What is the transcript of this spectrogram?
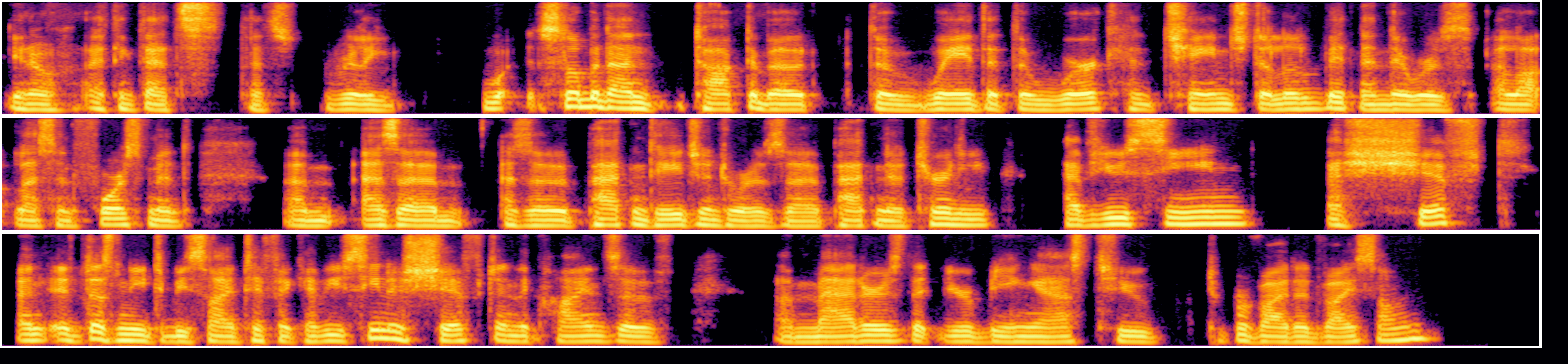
you know i think that's that's really what slobodan talked about the way that the work had changed a little bit and there was a lot less enforcement. Um, as a as a patent agent or as a patent attorney have you seen a shift? And it doesn't need to be scientific. Have you seen a shift in the kinds of uh, matters that you're being asked to to provide advice on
